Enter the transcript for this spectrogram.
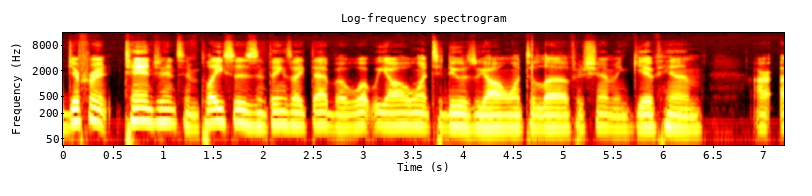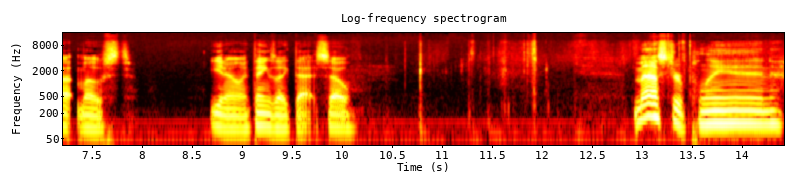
different tangents and places and things like that, but what we all want to do is we all want to love Hashem and give him our utmost, you know, and things like that. So master plan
